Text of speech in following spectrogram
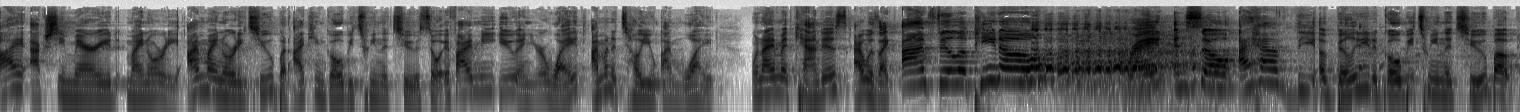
I actually married minority. I'm minority too, but I can go between the two. So if I meet you and you're white, I'm gonna tell you I'm white. When I met Candice, I was like, I'm Filipino, right? And so I have the ability to go between the two, but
